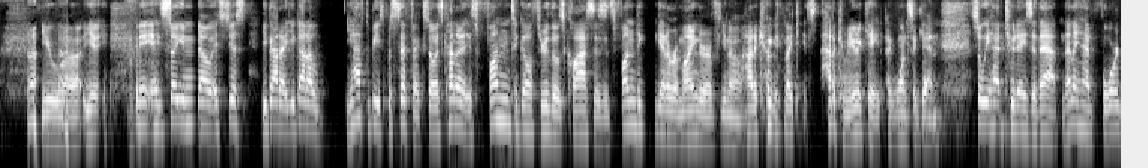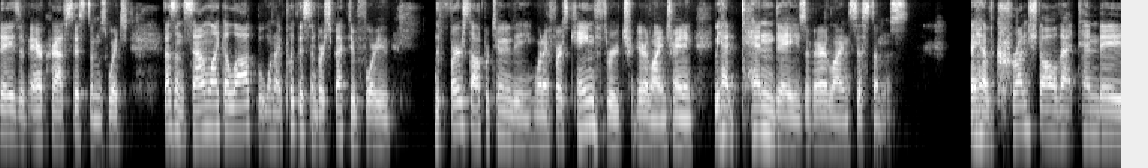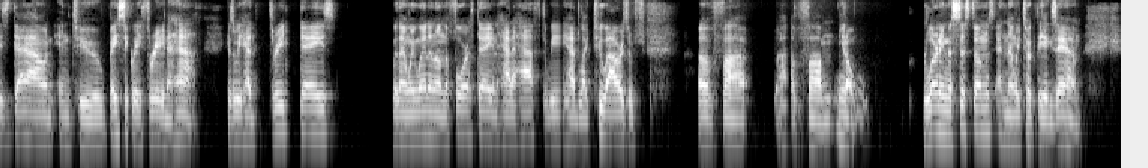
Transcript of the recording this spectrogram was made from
you, uh, you, and it, so you know, it's just you gotta you gotta you have to be specific. So it's kind of it's fun to go through those classes. It's fun to get a reminder of you know how to com- like it's how to communicate uh, once again. So we had two days of that. Then I had four days of aircraft systems, which doesn't sound like a lot, but when I put this in perspective for you, the first opportunity when I first came through tr- airline training, we had 10 days of airline systems. They have crunched all that 10 days down into basically three and a half because we had three days. Then we went in on the fourth day and had a half. We had like two hours of, of, uh, of um, you know, learning the systems, and then we took the exam.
